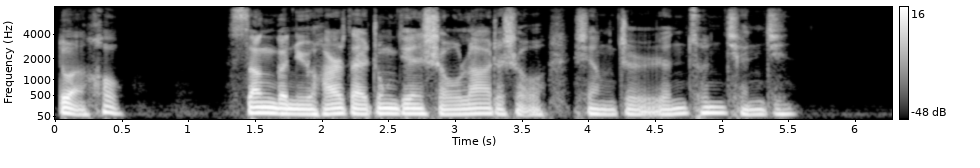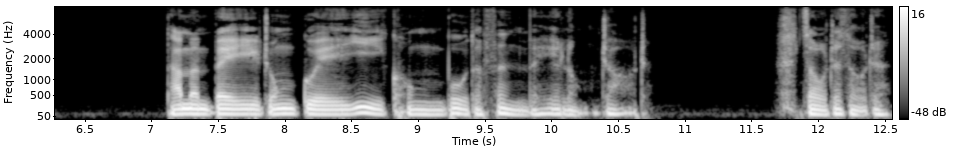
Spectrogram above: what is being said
断后，三个女孩在中间手拉着手向纸人村前进。他们被一种诡异恐怖的氛围笼罩着。走着走着，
